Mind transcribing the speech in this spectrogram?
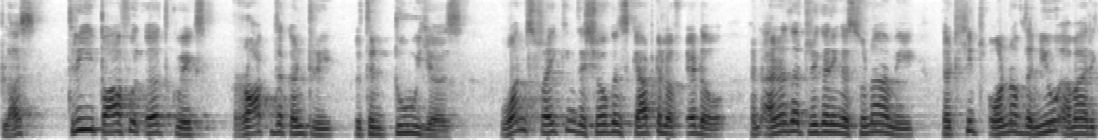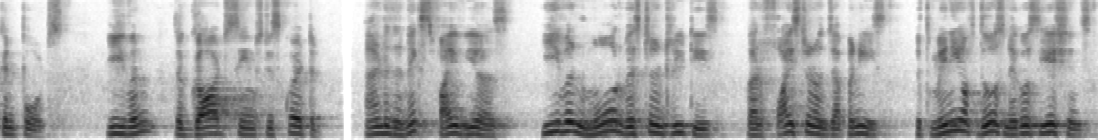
Plus, three powerful earthquakes rocked the country within two years, one striking the shogun's capital of Edo and another triggering a tsunami that hit one of the new American ports. Even the god seems disquieted. And in the next five years, even more Western treaties were foisted on Japanese, with many of those negotiations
